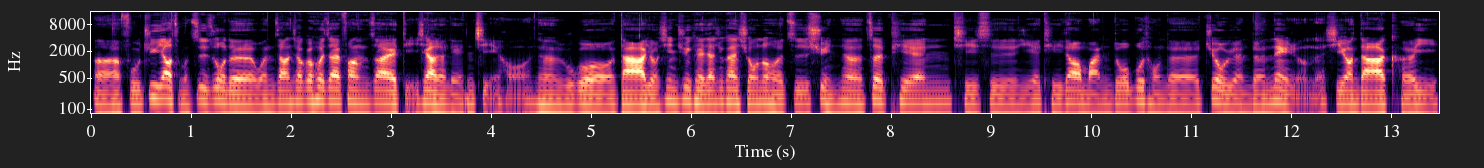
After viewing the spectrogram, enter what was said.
呃辅具要怎么制作的文章，教哥会再放在底下的连接哈。那如果大家有兴趣，可以再去看修诺和资讯。那这篇其实也提到蛮多不同的救援的内容的，希望大家可以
